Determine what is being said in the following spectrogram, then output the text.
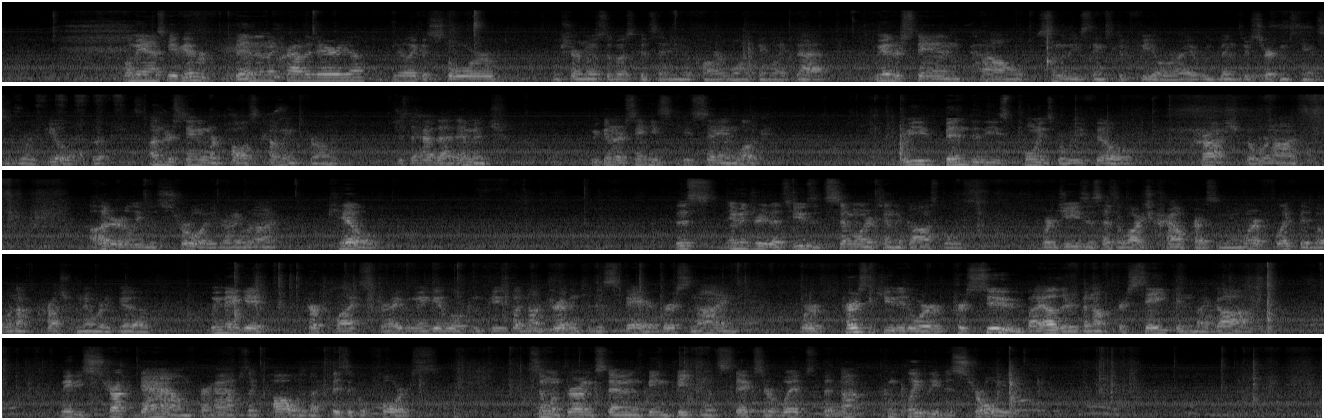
Let me ask you, have you ever been in a crowded area? You know, like a store? I'm sure most of us could say, you know, carnival, anything like that. We understand how some of these things could feel, right? We've been through circumstances where we feel that, but understanding where Paul's coming from, just to have that image, we can understand he's he's saying, look, we've been to these points where we feel crushed, but we're not utterly destroyed, right? We're not killed. This imagery that's used is similar to in the Gospels, where Jesus has a large crowd pressing in. We're afflicted, but we're not crushed with nowhere to go. We may get perplexed, right? We may get a little confused, but not driven to despair. Verse 9, we're persecuted or pursued by others, but not forsaken by God. Maybe struck down, perhaps, like Paul was, by physical force. Someone throwing stones, being beaten with sticks or whips, but not completely destroyed.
